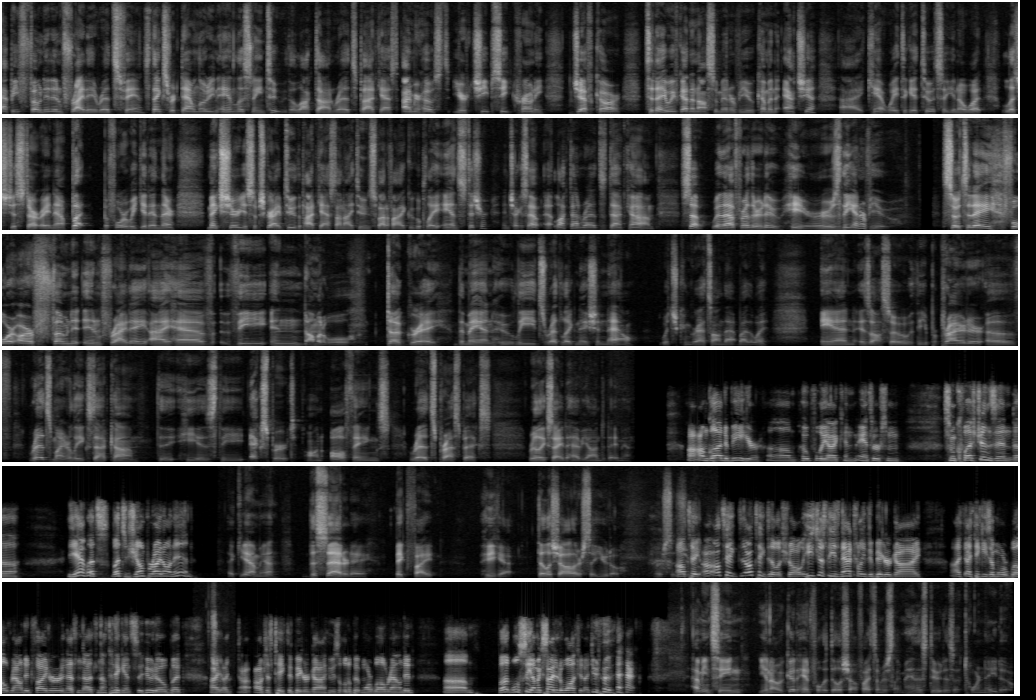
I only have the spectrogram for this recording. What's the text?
Happy Phone It In Friday, Reds fans. Thanks for downloading and listening to the Locked On Reds podcast. I'm your host, your cheap seat crony, Jeff Carr. Today we've got an awesome interview coming at you. I can't wait to get to it, so you know what? Let's just start right now. But before we get in there, make sure you subscribe to the podcast on iTunes, Spotify, Google Play, and Stitcher, and check us out at lockedonreds.com. So, without further ado, here's the interview. So today, for our Phone It In Friday, I have the indomitable Doug Gray, the man who leads Redleg Nation now, which congrats on that, by the way, and is also the proprietor of RedsMinorLeagues.com. The, he is the expert on all things Reds prospects. Really excited to have you on today, man. I'm glad to be here. Um, hopefully, I can answer some some questions and uh, yeah, let's let's jump right on in. Heck yeah, man! This Saturday, big fight. Who you got, Dillashaw or Cejudo? I'll take I'll take I'll take Dillashaw. He's just he's naturally the bigger guy. I, I think he's a more well-rounded fighter, and that's not nothing against Cejudo, but sure. I, I will just take the bigger guy who's a little bit more well-rounded. Um, but we'll see. I'm excited to watch it. I do know that having seen you know a good handful of Dillashaw fights, I'm just like, man, this dude is a tornado.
